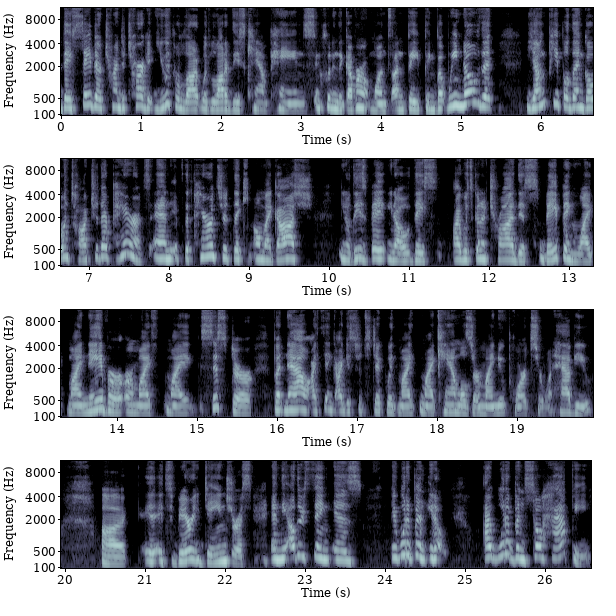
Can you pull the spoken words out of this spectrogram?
they say they're trying to target youth a lot with a lot of these campaigns including the government ones on vaping. But we know that young people then go and talk to their parents. And if the parents are thinking oh my gosh you know these you know they i was going to try this vaping like my neighbor or my my sister but now i think i just should stick with my my camels or my newports or what have you. Uh, it, it's very dangerous. And the other thing is it would have been you know i would have been so happy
